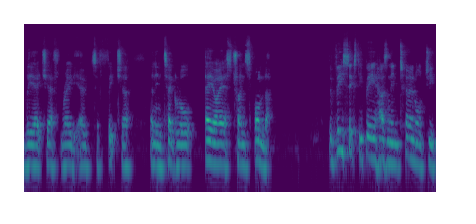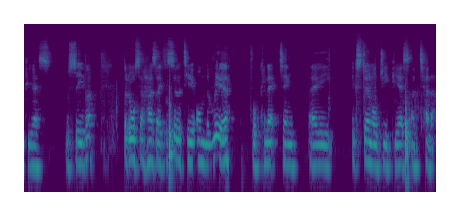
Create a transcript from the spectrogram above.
VHF radio to feature an integral AIS transponder. The V60B has an internal GPS receiver but also has a facility on the rear for connecting a external GPS antenna.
